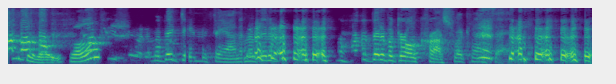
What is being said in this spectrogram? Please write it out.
delightful. I'm a big Dana fan. I'm a bit of, I have a bit of a girl crush. What can I say?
